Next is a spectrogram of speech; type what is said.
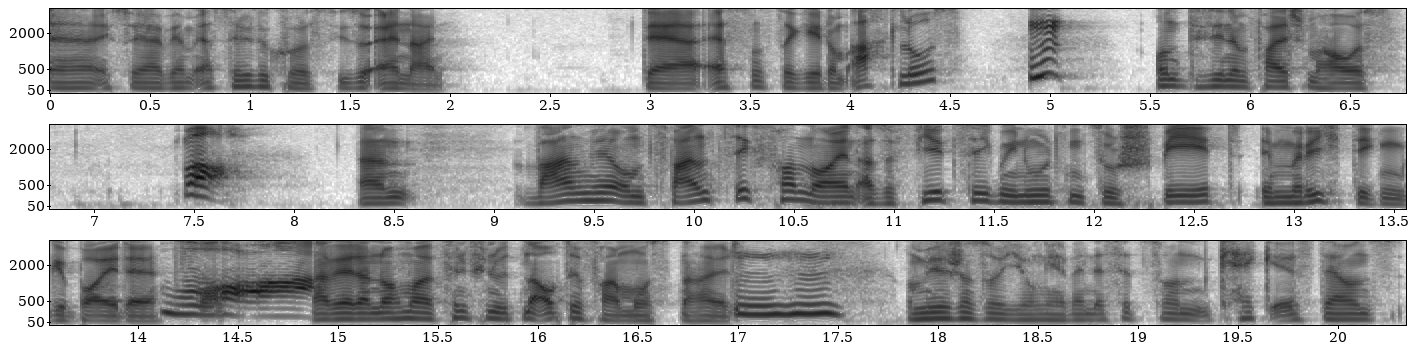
Äh, ich so, ja, wir haben Erste-Hilfe-Kurs. Die so, äh, nein. Der erstens, der geht um 8 los und die sind im falschen Haus. Boah. Dann waren wir um 20 vor 9, also 40 Minuten zu spät im richtigen Gebäude. Boah. Weil wir dann nochmal 5 Minuten Auto fahren mussten halt. Und wir schon so, Junge, wenn das jetzt so ein Keck ist, der uns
